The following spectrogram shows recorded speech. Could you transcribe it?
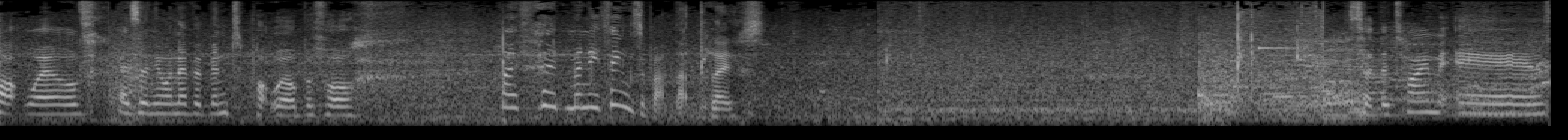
Potworld. Has anyone ever been to Potworld before? I've heard many things about that place. So the time is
